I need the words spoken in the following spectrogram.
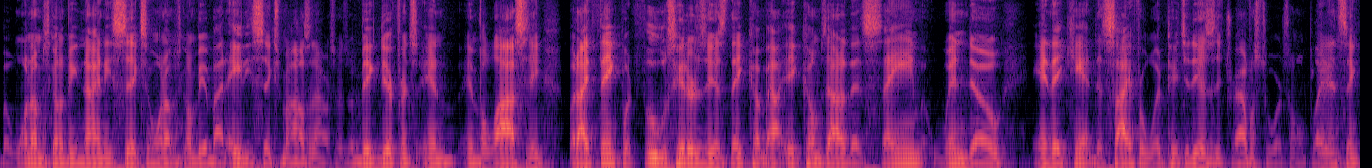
but one of them is going to be 96 and one of them is going to be about 86 miles an hour. So it's a big difference in, in velocity. But I think what fools hitters is they come out, it comes out of that same window and they can't decipher what pitch it is as it travels towards home plate. And think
